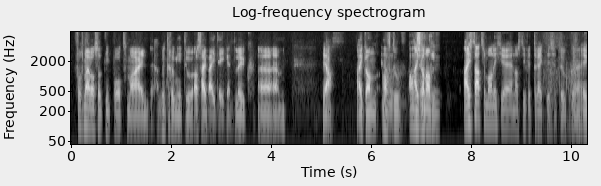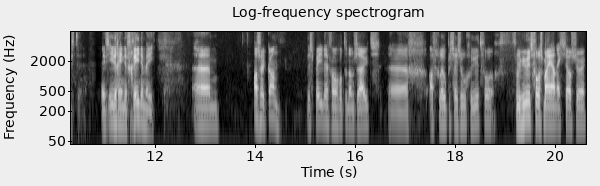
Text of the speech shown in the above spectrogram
volgens mij was dat die pot, maar ja, doet er ook niet toe. Als hij bijtekent, leuk. Ehm, ja, hij kan af en toe... Hij, kan af, hij staat zijn mannetje en als hij vertrekt is het ook, eh, heeft, heeft iedereen er vrede mee. Ehm, als er kan, de speler van Rotterdam-Zuid, eh, afgelopen seizoen gehuurd, voor, verhuurd volgens mij aan Excelsior.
